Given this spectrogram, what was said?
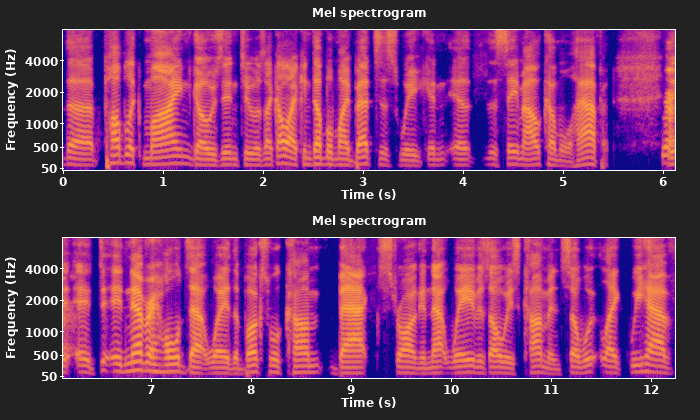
the public mind goes into is like, oh, I can double my bets this week, and uh, the same outcome will happen. Right. It, it it never holds that way. The books will come back strong, and that wave is always coming. So we, like we have,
